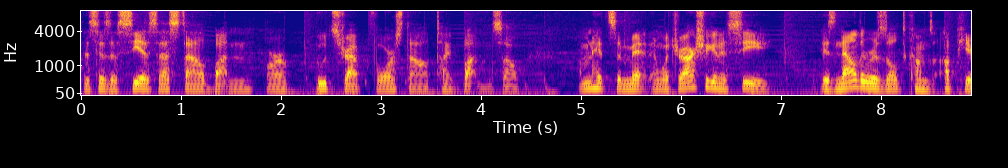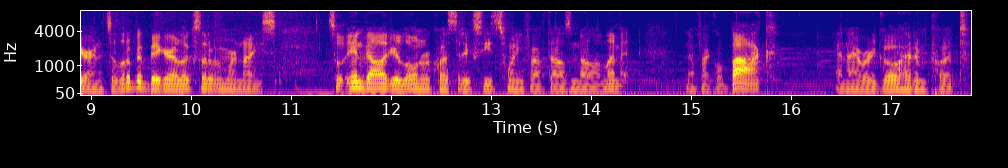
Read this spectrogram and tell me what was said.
this is a CSS style button or Bootstrap 4 style type button. So I'm going to hit submit. And what you're actually going to see is now the result comes up here and it's a little bit bigger. It looks a little bit more nice. So invalid, your loan requested exceeds $25,000 limit. Now if I go back and I were to go ahead and put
